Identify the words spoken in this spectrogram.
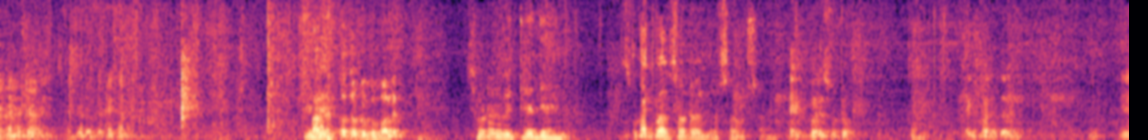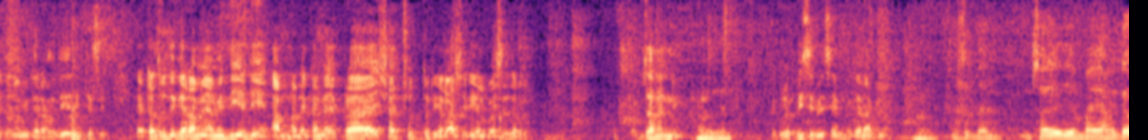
এখানে দেখেন রকেট এখানে। বাজেট কতটুকু বলেন? ছোটোর ভিতরে দেন। একবার ছোট সমস্যা একবারে ছোট। একবারে ধরেন। আমি গ্রামে দিয়ে দিতেছি। এটা যদি গ্রামে আমি দিয়ে দিই আপনার এখানে প্রায় ষাট সত্তর রিয়াল আশি রিয়াল পয়সা যাবে। জানেননি? হ্যাঁ জানি। এগুলো পিছিয়ে পিছিয়ে আমরা গ্রামে না। হ্যাঁ। আচ্ছা দেন। সারিয়ে দিন ভাই আমি তো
